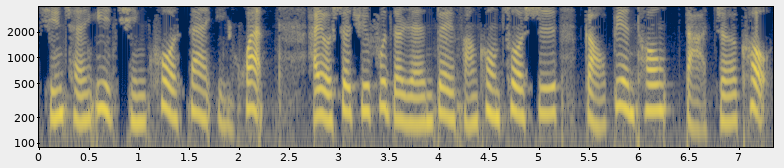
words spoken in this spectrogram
形成疫情扩散隐患。还有社区负责人对防控措施搞变通、打折扣，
